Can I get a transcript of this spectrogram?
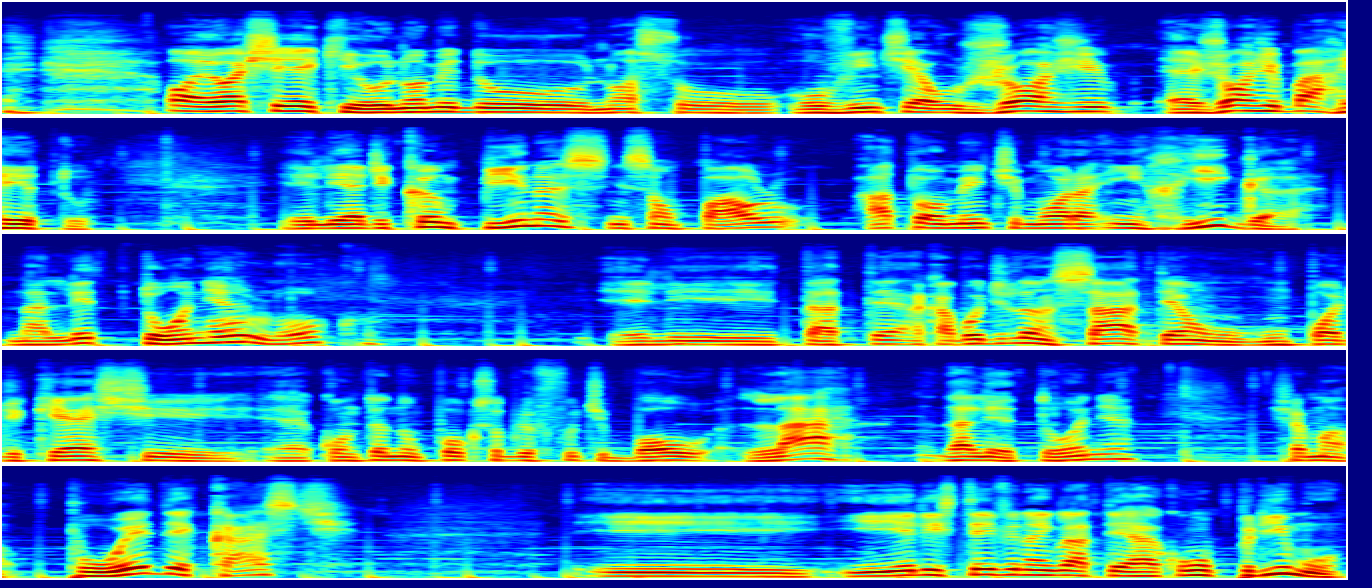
Ó, eu achei aqui, o nome do nosso ouvinte é o Jorge, é Jorge Barreto. Ele é de Campinas, em São Paulo. Atualmente mora em Riga, na Letônia. Ô, louco. Ele tá até, acabou de lançar até um, um podcast é, contando um pouco sobre o futebol lá da Letônia, chama Puedecast. E, e ele esteve na Inglaterra com o primo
